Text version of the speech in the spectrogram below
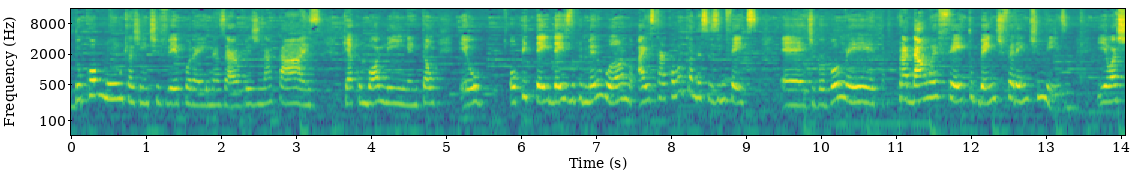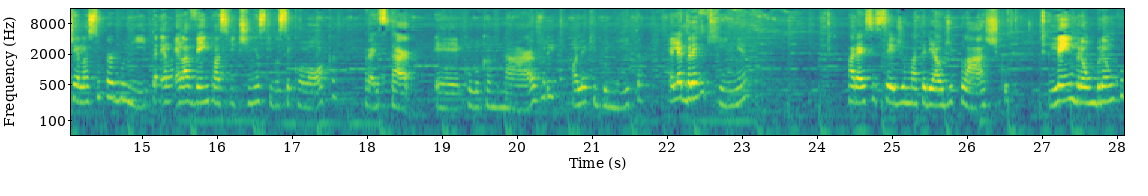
do comum que a gente vê por aí nas árvores de natais, que é com bolinha. Então eu optei desde o primeiro ano a estar colocando esses enfeites é, de borboleta para dar um efeito bem diferente mesmo. E eu achei ela super bonita. Ela, ela vem com as fitinhas que você coloca para estar é, colocando na árvore. Olha que bonita. Ela é branquinha, parece ser de um material de plástico. Lembra um branco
